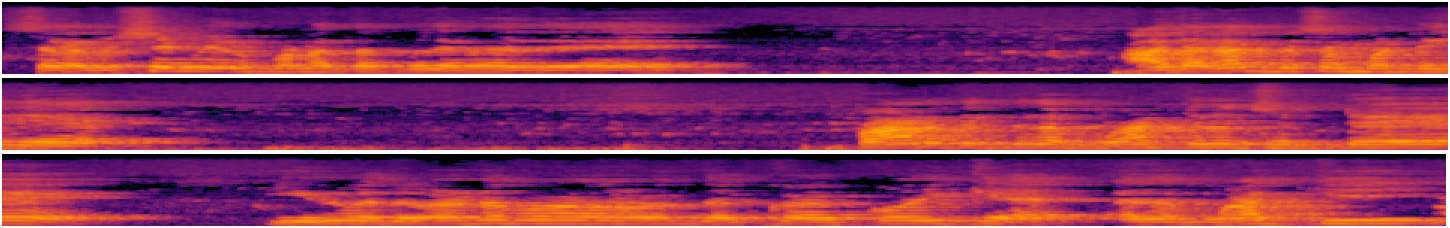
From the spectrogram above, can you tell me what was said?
சில விஷயங்கள் பண்ண தப்பு தானே அது? அதெல்லாம் பேச மாட்டீங்க. பாடத்திட்டத்தை மாற்றணும்னு சொல்லிட்டு இருபது வருடமாக வந்த கோ- கோரிக்கை. அதை மாற்றி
